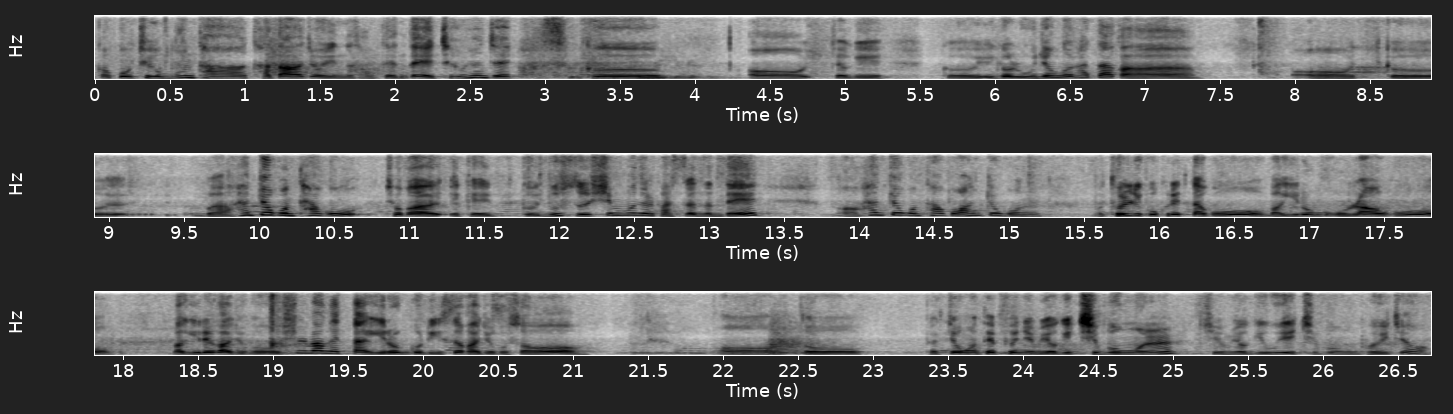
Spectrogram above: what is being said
그리고 지금 문 다 닫아져 있는 상태인데 지금 현재 그 어 저기 그 이걸 운영을 하다가 어 그 뭐야 한쪽은 타고 제가 이렇게 그 뉴스 신문을 봤었는데 어, 한쪽은 타고 한쪽은 뭐 돌리고 그랬다고 막 이런 거 올라오고 막 이래가지고 실망했다 이런 글이 있어가지고서 어 또 백종원 대표님 여기 지붕을 지금 여기 위에 지붕 보이죠?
